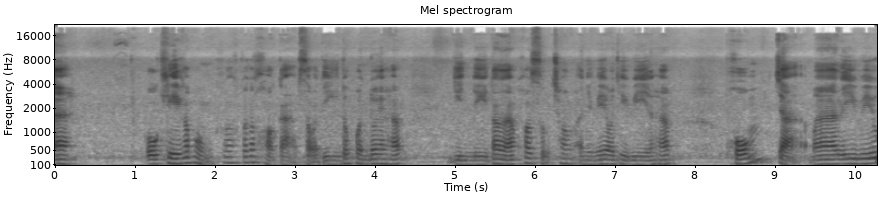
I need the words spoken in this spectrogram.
อะโอเคครับผมก็ก็ต้องขอกราบสวัสดีทุกคนด้วยครับ ยินดีต้อนรับเข้าสู่ช่อง Anime on TV นะครับ ผมจะมารีวิว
